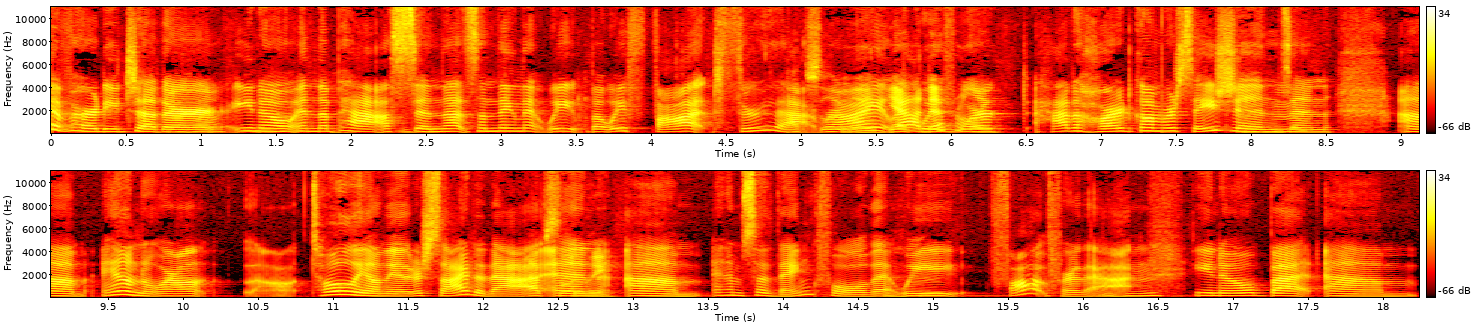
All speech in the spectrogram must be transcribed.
have hurt each other, Uh-huh. you know, Mm-hmm. in the past, and that's something that we, but we fought through that, Absolutely. right? Yeah, like we definitely. Mm-hmm. worked, had hard conversations, and um, and we're uh, totally on the other side of that, Absolutely. and um, and I'm so thankful that we Mm-hmm. fought for that, you know, but um,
